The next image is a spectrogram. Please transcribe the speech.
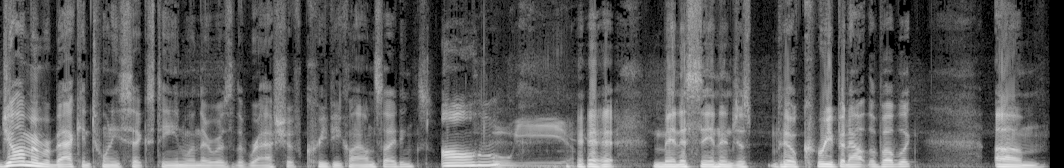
Do y'all remember back in 2016 when there was the rash of creepy clown sightings? Uh-huh. Oh yeah. menacing and just you know creeping out the public. Um,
